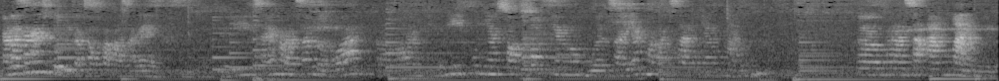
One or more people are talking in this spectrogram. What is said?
Karena saya kan cukup dekat sama kakak saya. Ya. jadi saya merasa bahwa eh, orang ini punya sosok yang membuat saya merasa nyaman merasa aman gitu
